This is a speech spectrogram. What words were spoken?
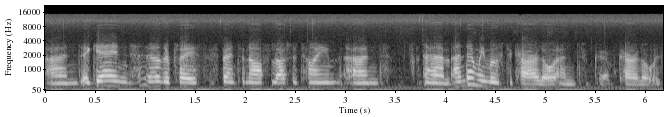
and again another place we spent an awful lot of time. And um, and then we moved to Carlow, and Carlow is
